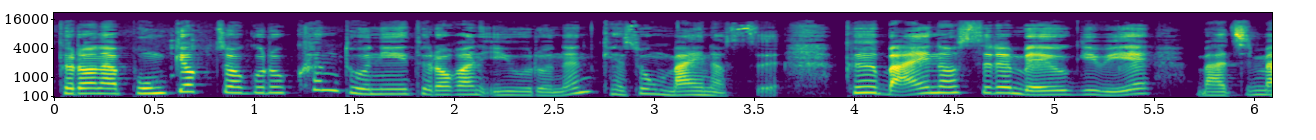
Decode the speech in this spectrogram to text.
그러나 본격적으로 큰 돈이 들어간 이후로는 계속 마이너스. 그 마이너스를 메우기 위해 마지막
